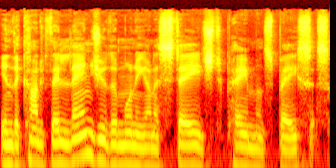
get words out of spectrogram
in the context they lend you the money on a staged payments basis.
